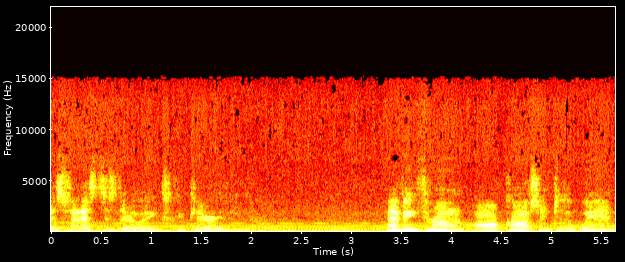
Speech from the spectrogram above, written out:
as fast as their legs could carry them. Having thrown all caution to the wind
